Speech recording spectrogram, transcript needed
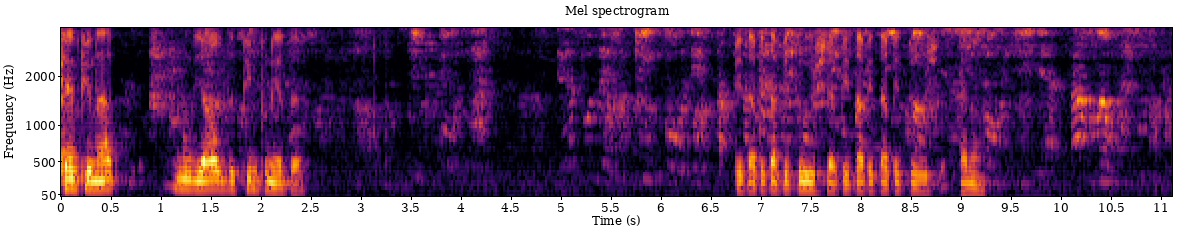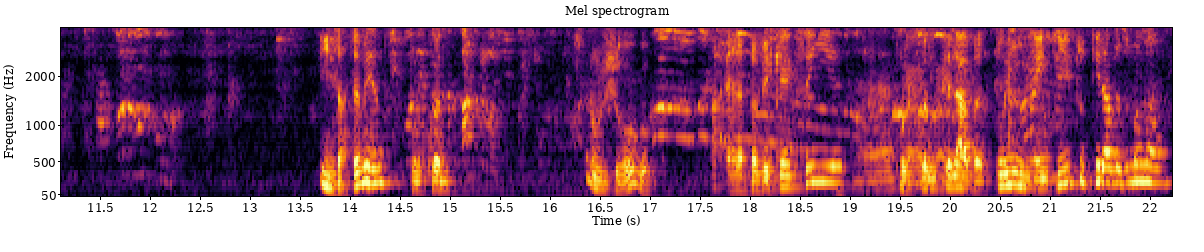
Campeonato Mundial de Pimponeta. Pitá Pitá Pitucha, Pitá Pitá Pitucha. Ah não. Exatamente, porque quando. Isto era um jogo? Ah, era para ver quem é que saía. Ah, Porque quando ok. calhava plim em ti, tu tiravas uma mão.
